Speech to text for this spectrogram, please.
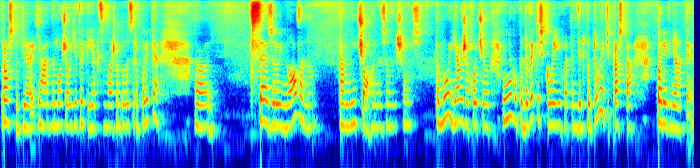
просто для я не можу уявити, як це можна було зробити. Е, Все зруйновано, там нічого не залишилось. Тому я вже хочу на нього подивитись, коли його там відбудують, і просто порівняти,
